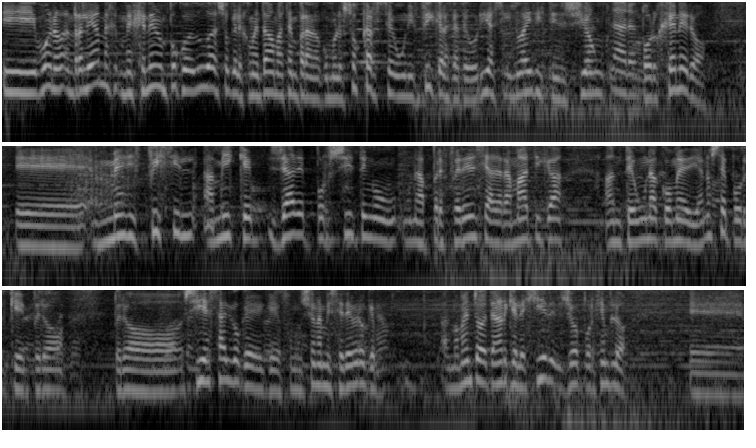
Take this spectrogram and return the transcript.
Y bueno, en realidad me, me genera un poco de duda eso que les comentaba más temprano. Como los Oscars se unifican las categorías y no hay distinción Claro. por género, eh, me es difícil a mí que ya de por sí tengo un- una preferencia dramática ante una comedia. No sé por qué, pero, pero sí es algo que, que funciona en mi cerebro que al momento de tener que elegir, yo por ejemplo, eh,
